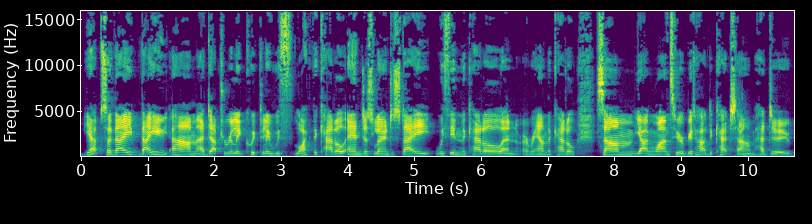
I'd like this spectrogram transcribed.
Yep. So they they um, adapt really quickly with like the cattle and just learn to stay within the cattle and around the cattle. Some young ones who are a bit hard to catch um, had to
